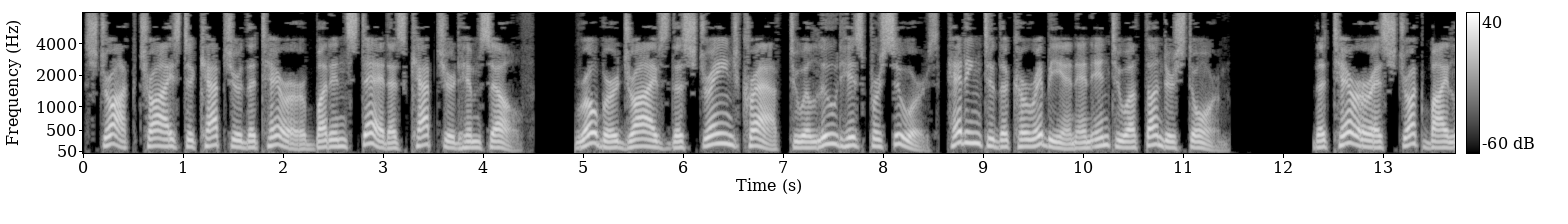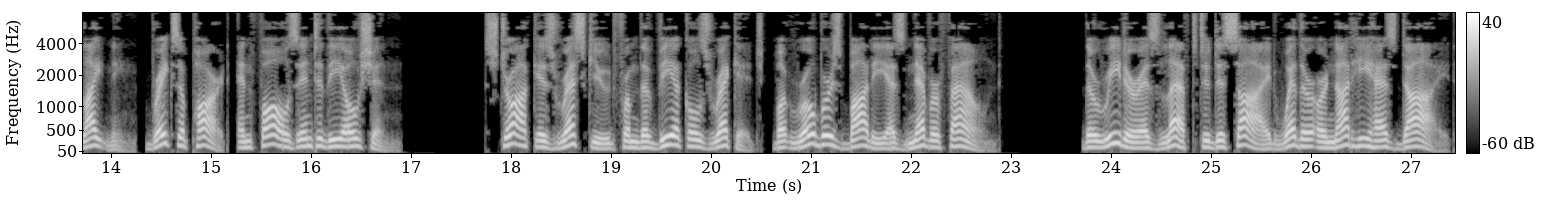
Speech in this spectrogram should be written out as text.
Strock tries to capture the Terror but instead is captured himself. Robur drives the strange craft to elude his pursuers, heading to the Caribbean and into a thunderstorm. The Terror is struck by lightning, breaks apart, and falls into the ocean. Strock is rescued from the vehicle's wreckage, but Robur's body is never found. The reader is left to decide whether or not he has died.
